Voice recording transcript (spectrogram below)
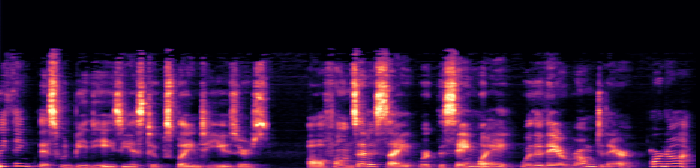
We think this would be the easiest to explain to users. All phones at a site work the same way whether they are roamed there or not.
